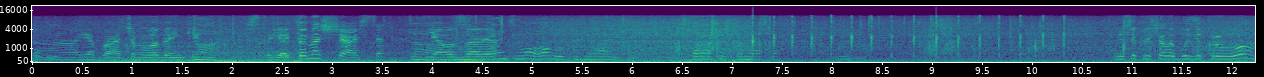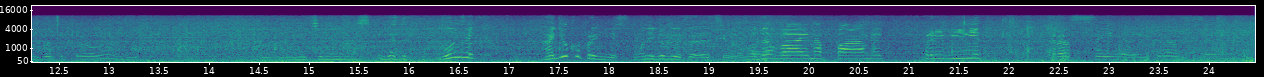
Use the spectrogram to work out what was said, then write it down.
Дивись, а я бачу, молоденькі Так. стоять. То на щастя. Я от зараз. Маленькі, о, голову піднімаються. Стара щось принесла. Ви все кричали бузі кругом, бузі кругом. Дивіться нас. Бузик гадюку приніс, вони люблять е, цю. Ну давай на пам'ять. Привіт. Красивий, красивий.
